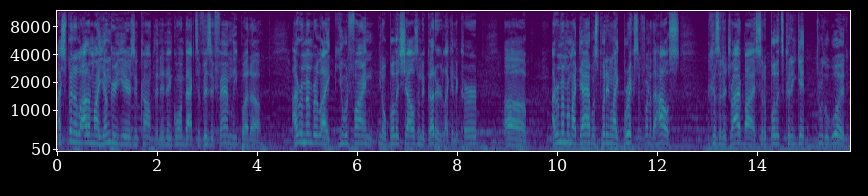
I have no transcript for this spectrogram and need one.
I spent a lot of my younger years in Compton and then going back to visit family, but uh, I remember like you would find you know bullet shells in the gutter, like in the curb. Uh, I remember my dad was putting like bricks in front of the house because of the drive-by, so the bullets couldn't get through the wood,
